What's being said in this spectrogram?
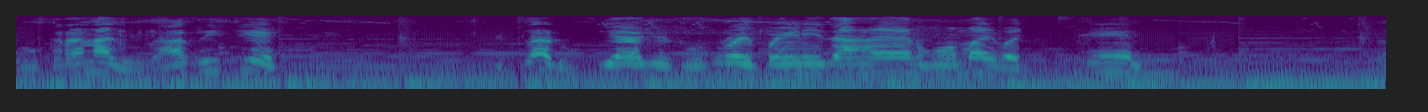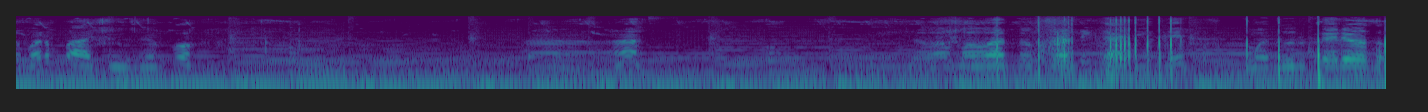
છોકરાના વિવાહ થઈ છે. કેટલા રૂપિયા છે? છોકરો પૈણી જાહે ને હોમાય વચ્ચે ખબર પાછું છે કો હા હા. દવા બવા તો કાઢી કાઢી મજૂર કર્યો તો.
